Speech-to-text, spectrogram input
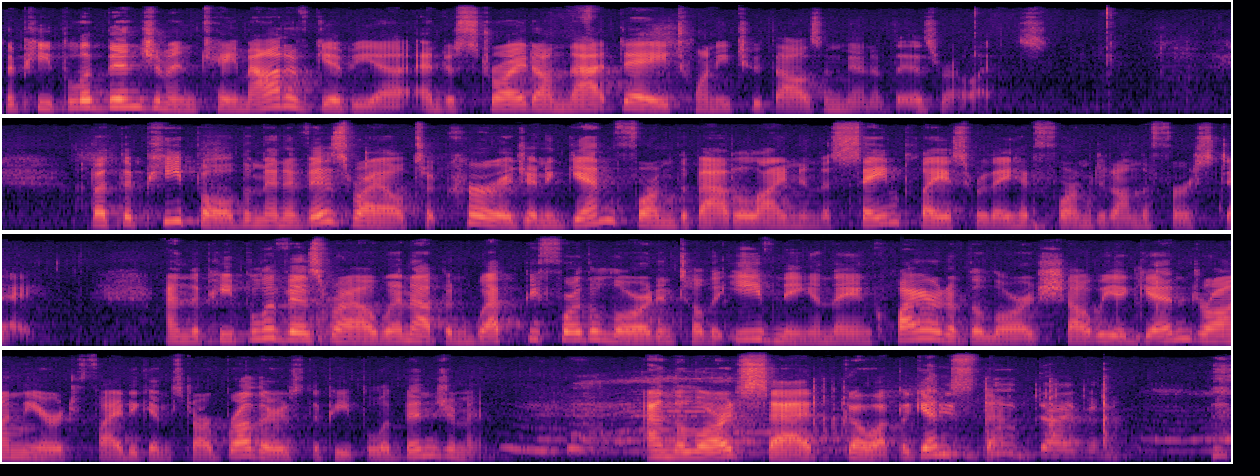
The people of Benjamin came out of Gibeah and destroyed on that day 22,000 men of the Israelites. But the people, the men of Israel, took courage and again formed the battle line in the same place where they had formed it on the first day. And the people of Israel went up and wept before the Lord until the evening, and they inquired of the Lord, Shall we again draw near to fight against our brothers, the people of Benjamin? And the Lord said, Go up She's against them. boob diving.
